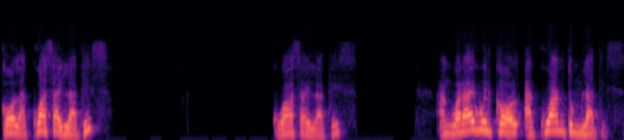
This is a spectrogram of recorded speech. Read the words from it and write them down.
call a quasi-lattice. Quasi-lattice. And what I will call a quantum lattice.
